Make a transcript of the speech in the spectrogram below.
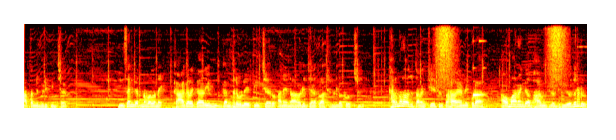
అతన్ని విడిపించాడు. ఈ సంఘటన వల్లనే కాగల కార్యం గంధర్వులే తీర్చారు అనే నానుడి జనప్రాచుర్యంలోకి వచ్చింది. ధర్మరాజు తనకు చేసిన సహాయాన్ని కూడా అవమానంగా భావించిన దుర్యోధనుడు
